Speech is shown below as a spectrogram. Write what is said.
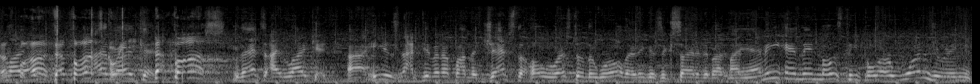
That's like for it. us. That's for us. I Greeny. like it. That's for us. That's I like it. Uh, he is not giving up on the Jets. The whole rest of the world, I think, is excited about Miami. And then most people are wondering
